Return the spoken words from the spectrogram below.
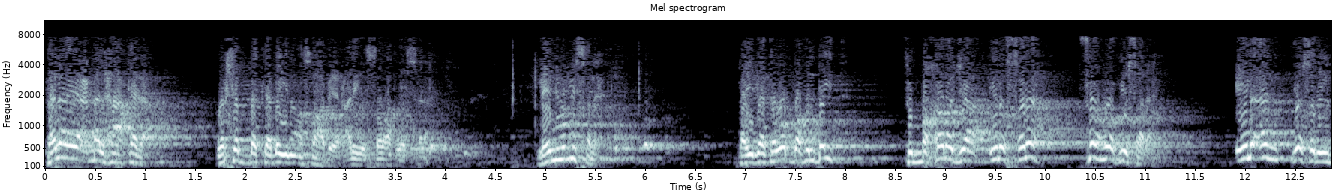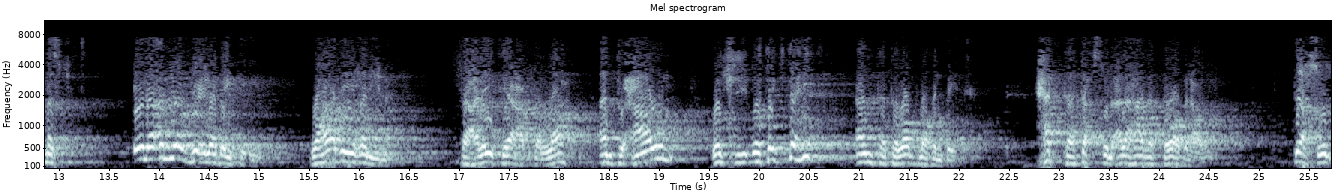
فلا يعمل هكذا. وشبك بين أصابعه عليه الصلاة والسلام. لأنه في صلاة فإذا توضأ في البيت ثم خرج إلى الصلاة فهو في صلاة. إلى أن يصل المسجد. إلى أن يرجع إلى بيته. وهذه غنيمة. فعليك يا عبد الله أن تحاول وتجتهد أن تتوضأ في البيت. حتى تحصل على هذا الثواب العظيم. تحصل.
